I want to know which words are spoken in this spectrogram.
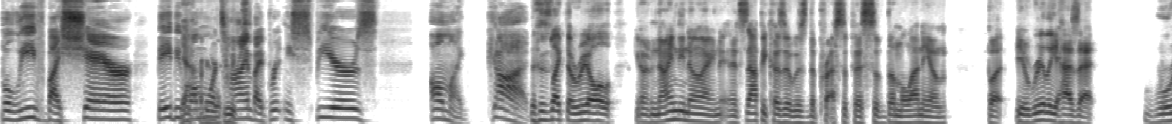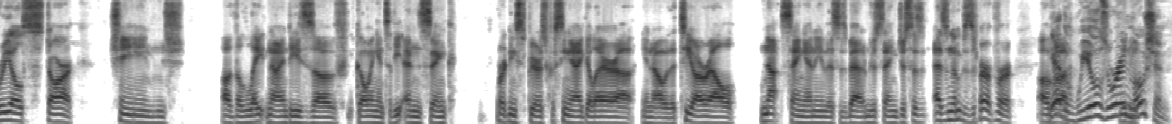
Believe by Cher, Baby Yeah, One I mean, More Time by Britney Spears. Oh my God. This is like the real, you know, 99, and it's not because it was the precipice of the millennium, but it really has that real stark change of the late 90s of going into the NSYNC, Britney Spears, Christina Aguilera, you know, the TRL. Not saying any of this is bad. I'm just saying, just as, as an observer of yeah, uh, the wheels were in motion.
